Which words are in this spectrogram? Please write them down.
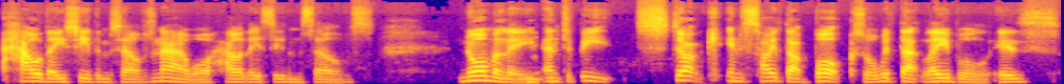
how they see themselves now or how they see themselves normally Mm. and to be stuck inside that box or with that label is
